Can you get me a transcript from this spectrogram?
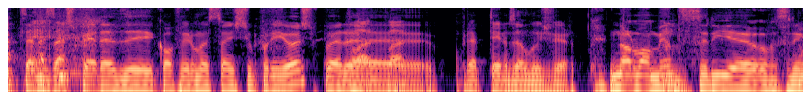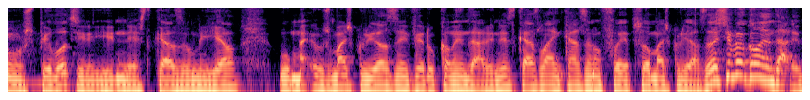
Estamos à espera de confirmações superiores para, claro, claro. para termos a luz verde. Normalmente seria, seriam os pilotos, e neste caso o Miguel, os mais curiosos em ver o calendário. Neste caso, lá em casa não foi a pessoa mais curiosa. Deixa ver o calendário,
